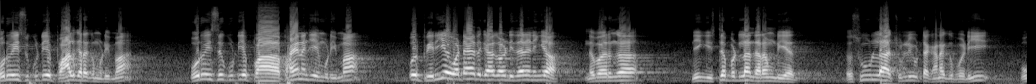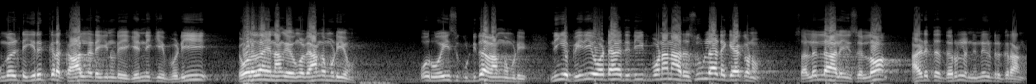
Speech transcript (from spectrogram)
ஒரு வயசு குட்டியை பால் கறக்க முடியுமா? ஒரு வயசு குட்டியை பா பயணம் செய்ய முடியுமா? ஒரு பெரிய ஒட்டாயத்தை கேட்க வேண்டியதானே நீங்கள் இந்த பாருங்க நீங்கள் இஷ்டப்பட்டுலாம் தர முடியாது. ரசூல்லா சொல்லிவிட்ட கணக்குப்படி உங்கள்கிட்ட இருக்கிற கால்நடையினுடைய எண்ணிக்கைப்படி எவ்வளோ தான் நாங்கள் இவங்க வாங்க முடியும்? ஒரு வயசு குட்டி தான் வாங்க முடியும். நீங்கள் பெரிய ஒட்டாயத்தை தூக்கிட்டு போனால் நான் ரசூல்லாட்ட கேட்கணும். சல்லல்லா அலைஹி செல்லும் அடுத்த தெருவில் நின்றுட்டு இருக்கிறாங்க.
